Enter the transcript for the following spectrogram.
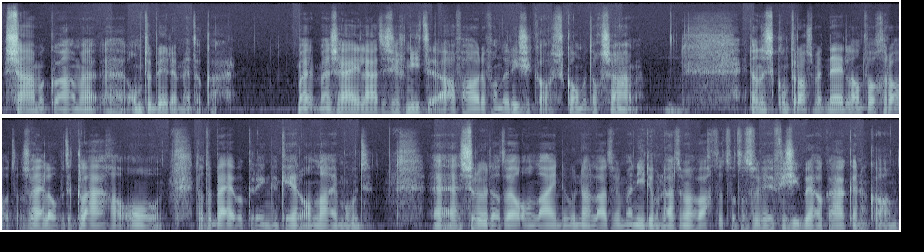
samenkwamen uh, om te bidden met elkaar. Maar, maar zij laten zich niet afhouden van de risico's. Ze komen toch samen. Dan is het contrast met Nederland wel groot. Als wij lopen te klagen dat de Bijbelkring een keer online moet. Uh, zullen we dat wel online doen? Nou, laten we maar niet doen. Laten we maar wachten totdat we weer fysiek bij elkaar kunnen komen.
